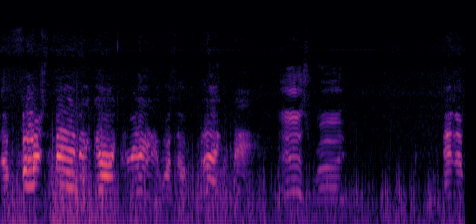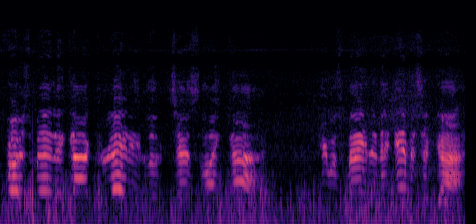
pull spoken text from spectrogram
The first man that God created was a black man. That's right. And the first man that God created looked just like God. He was made in the image of God.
